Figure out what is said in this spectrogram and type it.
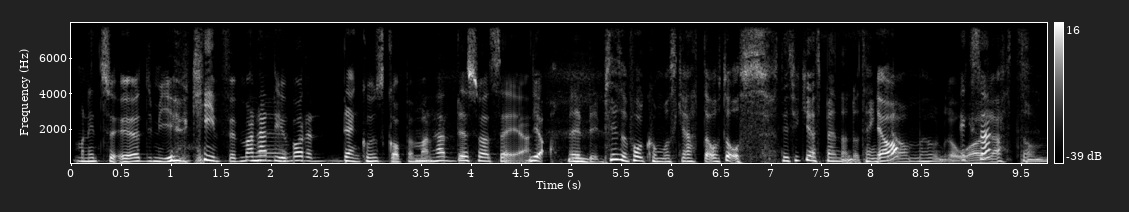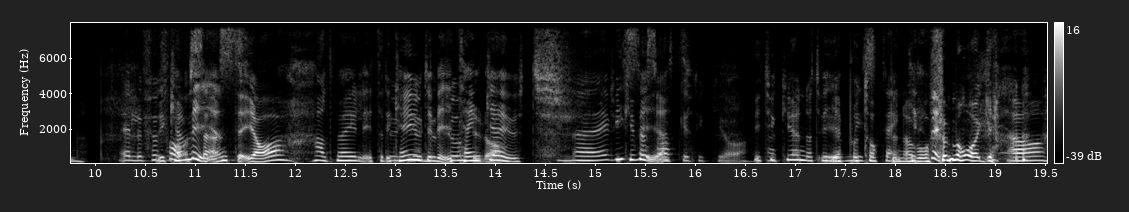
man är inte så ödmjuk inför, man Nej. hade ju bara den kunskapen man hade så att säga. Ja, men precis som folk kommer att skratta åt oss. Det tycker jag är spännande att tänka ja, om hundra år. Exakt. Att de, Eller förfasas. Det kan vi inte, ja allt möjligt. Och det kan ju inte vi tänka dem. ut. Nej, vissa vi saker tycker jag. Vi tycker ju ändå att vi är på toppen av vår förmåga. ja,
